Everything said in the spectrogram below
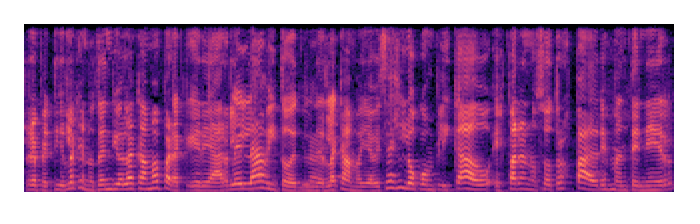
repetirle que no tendió la cama para crearle el hábito de tender Claro. la cama. Y a veces lo complicado es para nosotros padres mantener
